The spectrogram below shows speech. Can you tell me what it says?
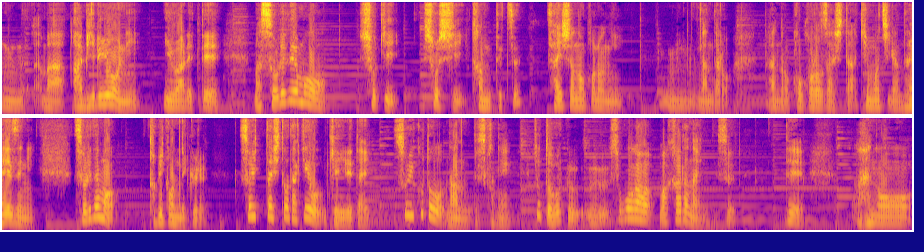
うん、まあ、浴びるように言われて、まあ、それでも、初期、初子貫徹、最初の頃に、うん、なんだろう、あの、志した気持ちがなえずに、それでも飛び込んでくる。そういった人だけを受け入れたい。そういうことなんですかね。ちょっと僕、そこがわからないんです。で、あの、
